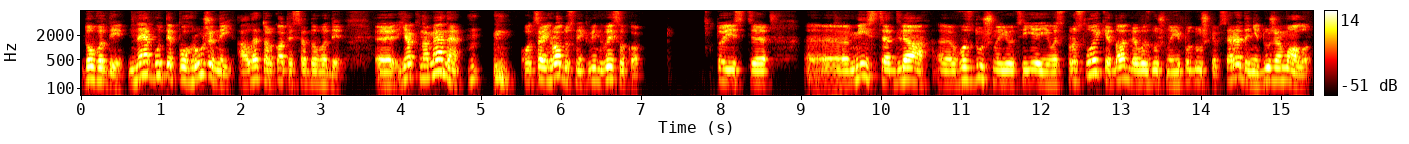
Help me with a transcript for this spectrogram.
до води. Не бути погружений, але торкатися до води. Е, як на мене, оцей градусник він високо. Тобто е, е, місця для воздушної цієї ось прослойки, да, для воздушної подушки всередині дуже мало.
